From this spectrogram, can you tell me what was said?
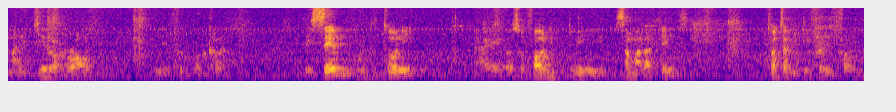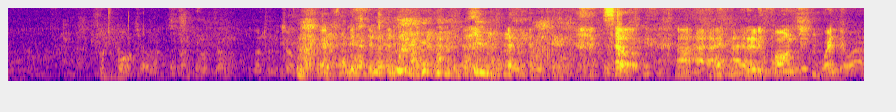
managerial role in the football club. The same with Tony. I also found him doing some other things, totally different from uh, football. Not so I, I, I really found it when they were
